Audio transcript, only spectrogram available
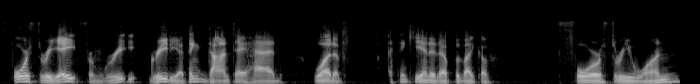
four three eight from Greedy. I think Donte had what if I think he ended up with like a four three one.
